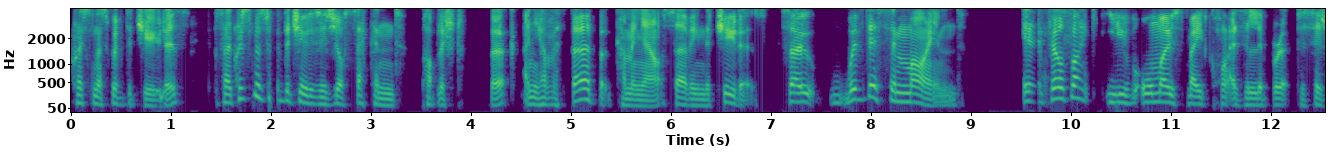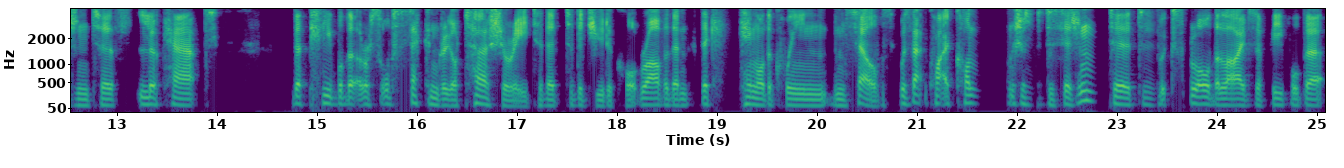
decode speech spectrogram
Christmas with the Tudors. So, Christmas with the Tudors is your second published book, and you have a third book coming out, Serving the Tudors. So, with this in mind, it feels like you've almost made quite a deliberate decision to look at the people that are sort of secondary or tertiary to the to the Tudor court rather than the king or the queen themselves. Was that quite a conscious decision to to explore the lives of people that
